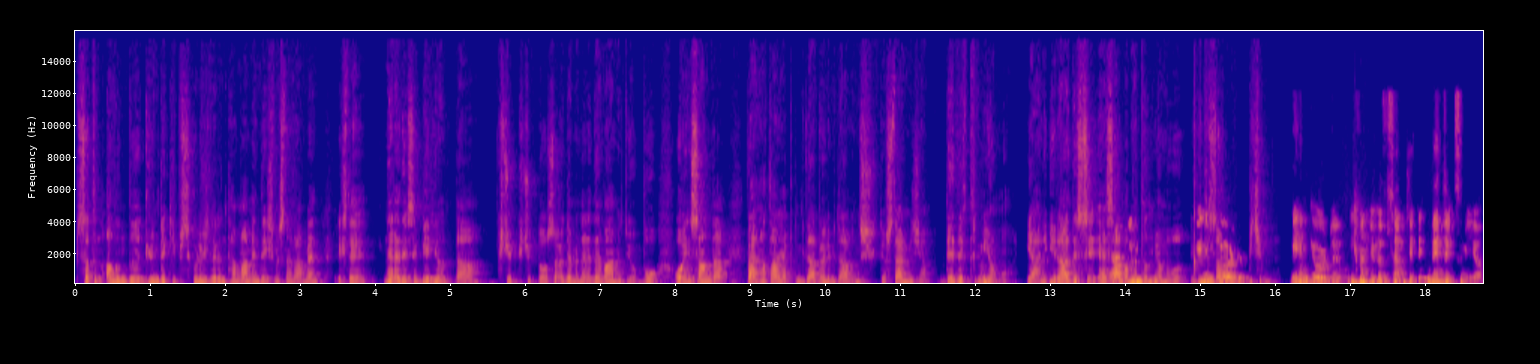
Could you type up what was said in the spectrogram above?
satın alındığı gündeki psikolojilerin tamamen değişmesine rağmen işte neredeyse bir yıl daha küçük küçük de olsa ödemelere devam ediyor. Bu o insanda ben hata yaptım bir daha böyle bir davranış göstermeyeceğim dedirtmiyor mu? Yani iradesi hesaba yani katılmıyor mu bu iktisat gördüm, biçimde? Benim gördüğüm yani gözlemlediğim dedirtmiyor.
